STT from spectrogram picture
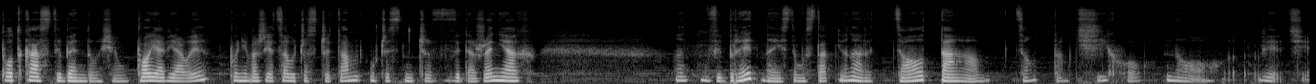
Podcasty będą się pojawiały, ponieważ ja cały czas czytam, uczestniczę w wydarzeniach. No, wybredna jestem ostatnio, no ale co tam? Co tam? Cicho. No, wiecie,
